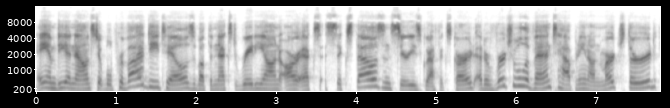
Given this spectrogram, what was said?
AMD announced it will provide details about the next Radeon RX 6000 series graphics card at a virtual event happening on March 3rd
